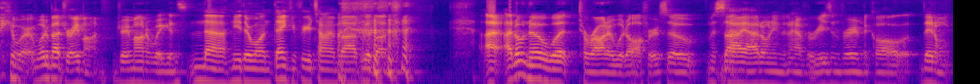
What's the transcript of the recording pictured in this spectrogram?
make it work. What about Draymond? Draymond or Wiggins? No, neither one. Thank you for your time, Bob. Good luck. I, I don't know what Toronto would offer. So Masai, I don't even have a reason for him to call. They don't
